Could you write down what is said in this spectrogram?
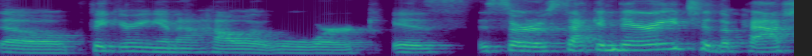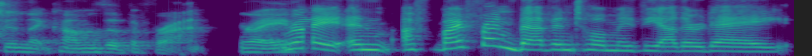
So figuring out how it will work is, sort of secondary to the passion that comes at the front, right? right and my friend bevan told me the other day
